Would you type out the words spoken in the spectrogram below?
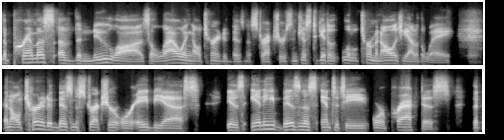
the premise of the new laws allowing alternative business structures, and just to get a little terminology out of the way, an alternative business structure or ABS is any business entity or practice that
